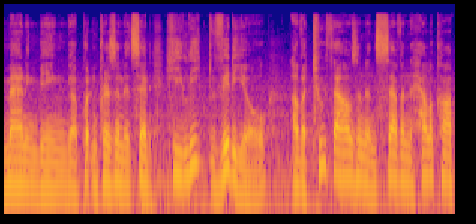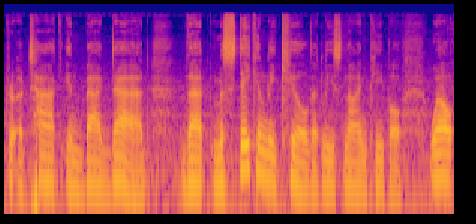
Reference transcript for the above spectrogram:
Manning being uh, put in prison. It said he leaked video of a 2007 helicopter attack in Baghdad that mistakenly killed at least nine people. Well,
